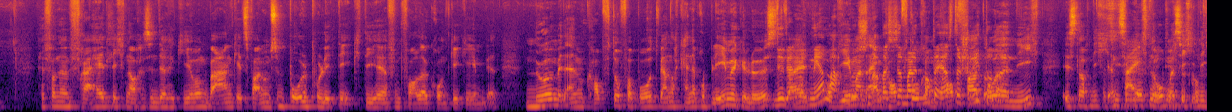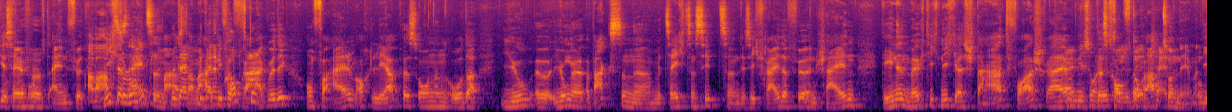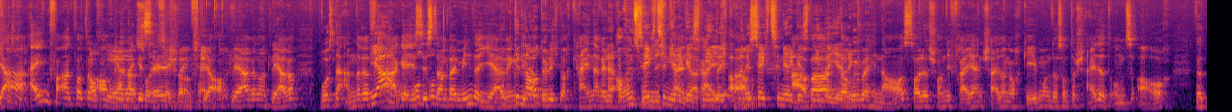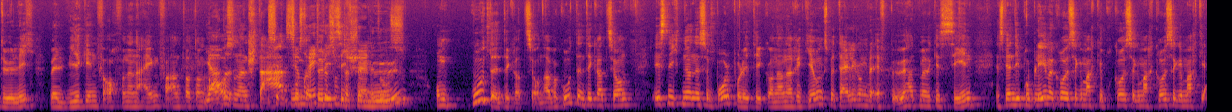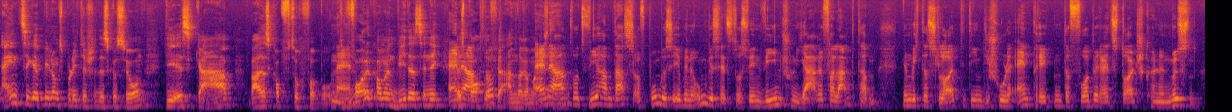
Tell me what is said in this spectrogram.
von den Freiheitlichen auch es in der Regierung waren, geht es vor allem um Symbolpolitik, die hier vom Vordergrund gegeben wird. Nur mit einem Kopftuchverbot werden noch keine Probleme gelöst, Wir werden weil noch mehr ob machen jemand müssen, ein aber es ist einmal ein Kopftuch am guter erster Schritt, oder? oder nicht, ist noch nicht Das ein ja Zeichen, ob man sich in die. Gesellschaft einführt. Aber nicht als. Einzelmaßnahme, Mit mit halte ich für fragwürdig und vor allem auch Lehrpersonen oder äh, junge Erwachsene mit 16, 17, die sich frei dafür entscheiden, denen möchte ich nicht als Staat vorschreiben, Nein, das Kopftuch abzunehmen. Ja, Eigenverantwortung Auch auch, in einer Gesellschaft. Ja, auch. Lehrerinnen und Lehrer. Wo es eine andere Ja, Frage und- ist, ist dann bei Minderjährigen, und die genau- natürlich noch keine Religionsmündigkeit 16-jähriges erreicht Minder- auch ein haben. 16-jähriges Aber darüber hinaus soll es schon die freie Entscheidung auch geben und das unterscheidet uns auch natürlich, weil wir gehen auch von einer Eigenverantwortung Ja, aus aber und ein Staat Sie- Sie muss recht, natürlich sich bemühen, um gute Integration. Aber gute Integration ist nicht nur eine Symbolpolitik. Und an der Regierungsbeteiligung der FPÖ hat man gesehen, es werden die Probleme größer gemacht, größer gemacht, größer gemacht. Die einzige bildungspolitische Diskussion, die es gab, war das Kopftuchverbot. Nein. Vollkommen widersinnig. Eine es braucht Antwort, dafür andere Maßnahmen. Eine Antwort, wir haben das auf Bundesebene umgesetzt, was wir in Wien schon Jahre verlangt haben, nämlich dass Leute, die in die Schule eintreten, davor bereits Deutsch können müssen.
